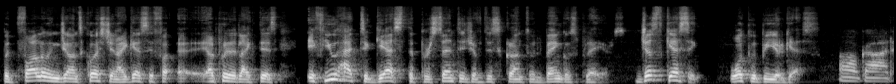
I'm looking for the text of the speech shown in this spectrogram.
But following John's question, I guess if I, I'll put it like this: if you had to guess the percentage of disgruntled Bengals players, just guessing, what would be your guess? Oh God.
